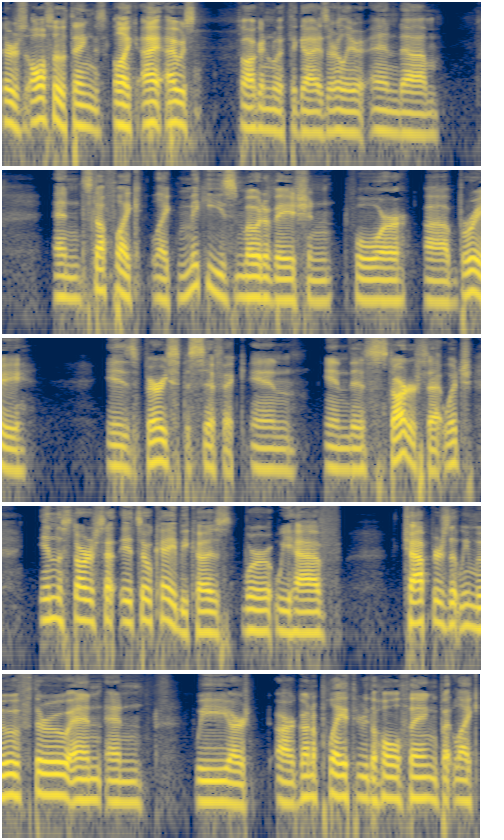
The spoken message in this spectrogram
there's also things like I, I was talking with the guys earlier and um and stuff like like Mickey's motivation for uh Bree is very specific in in this starter set which in the starter set it's okay because we're we have chapters that we move through and and we are are going to play through the whole thing but like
